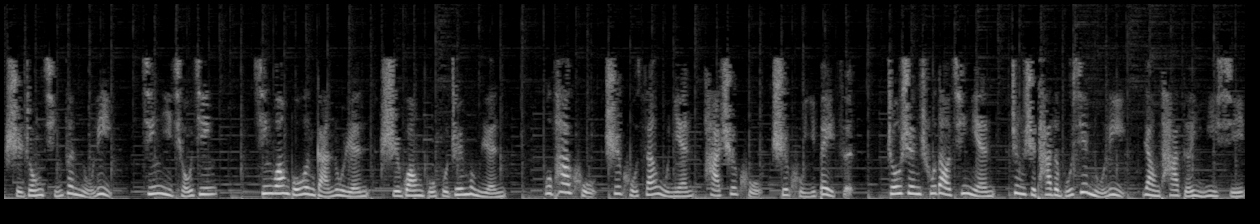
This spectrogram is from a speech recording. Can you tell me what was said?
始终勤奋努力，精益求精。星光不问赶路人，时光不负追梦人。不怕苦，吃苦三五年；怕吃苦，吃苦一辈子。周深出道七年，正是他的不懈努力，让他得以逆袭，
